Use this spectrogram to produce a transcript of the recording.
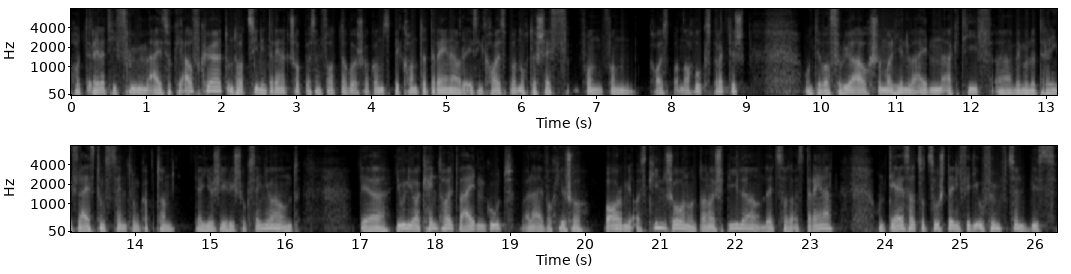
hat relativ früh mit dem Eishockey aufgehört und hat sich in den Trainerjob, weil sein Vater war schon ganz bekannter Trainer oder ist in Karlsbad noch der Chef von, von Karlsbad Nachwuchs praktisch. Und der war früher auch schon mal hier in Weiden aktiv, äh, wenn wir nur Trainingsleistungszentrum gehabt haben, der Jiří Rischuk Senior. Und der Junior kennt halt Weiden gut, weil er einfach hier schon war, als Kind schon und dann als Spieler und jetzt halt als Trainer. Und der ist halt so zuständig für die U15 bis,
